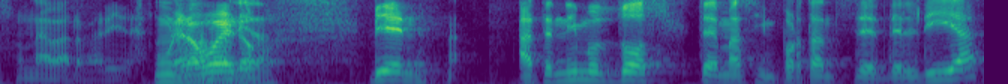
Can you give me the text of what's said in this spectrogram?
Ricky. Una barbaridad. Una Pero barbaridad. bueno, bien, atendimos dos temas importantes de- del día.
